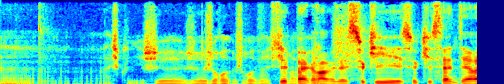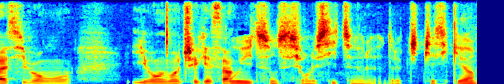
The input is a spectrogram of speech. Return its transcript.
Euh, ouais, je, connais, je, je, je, re- je revérifierai C'est pas après. grave. là, Ceux qui, ceux qui s'intéressent, ils vont, ils vont, ils vont checker ça. Oui, de toute façon, c'est sur le site euh, de la petite pièce Ikea.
